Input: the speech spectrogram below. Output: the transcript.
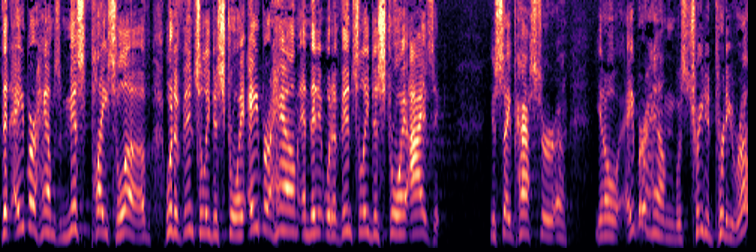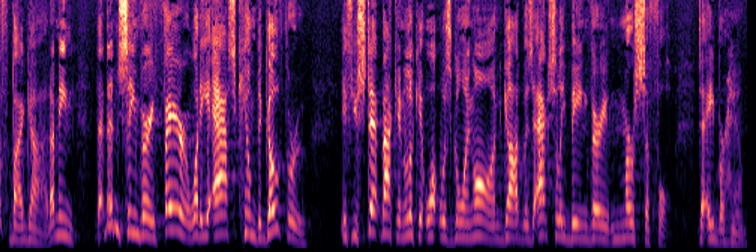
that Abraham's misplaced love would eventually destroy Abraham and that it would eventually destroy Isaac. You say, Pastor, uh, you know, Abraham was treated pretty rough by God. I mean, that doesn't seem very fair what he asked him to go through if you step back and look at what was going on, God was actually being very merciful to Abraham.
